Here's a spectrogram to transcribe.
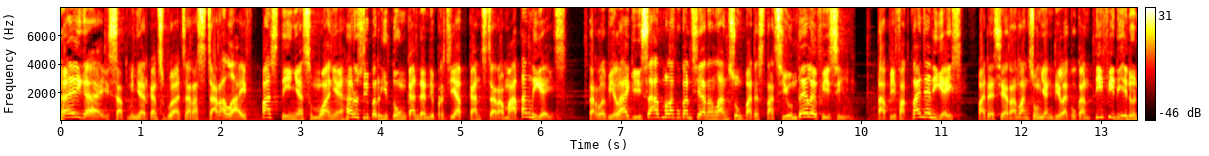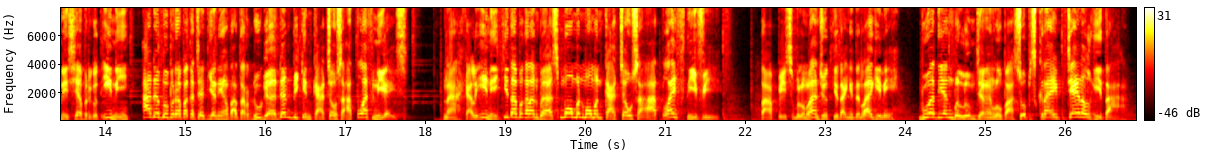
Hai guys, saat menyiarkan sebuah acara secara live, pastinya semuanya harus diperhitungkan dan dipersiapkan secara matang nih guys. Terlebih lagi saat melakukan siaran langsung pada stasiun televisi. Tapi faktanya nih guys, pada siaran langsung yang dilakukan TV di Indonesia berikut ini, ada beberapa kejadian yang tak terduga dan bikin kacau saat live nih guys. Nah, kali ini kita bakalan bahas momen-momen kacau saat live TV. Tapi sebelum lanjut, kita ngintin lagi nih. Buat yang belum, jangan lupa subscribe channel kita.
